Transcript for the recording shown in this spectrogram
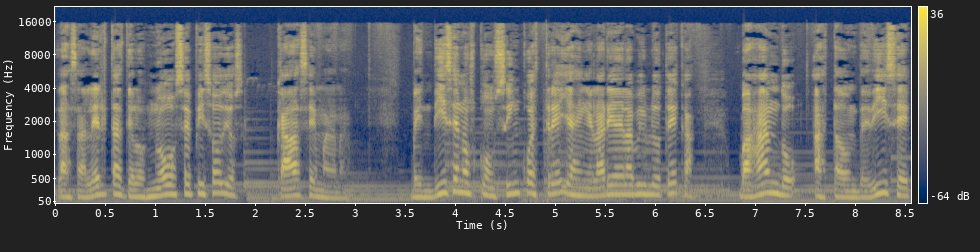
las alertas de los nuevos episodios cada semana. Bendícenos con 5 estrellas en el área de la biblioteca, bajando hasta donde dice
